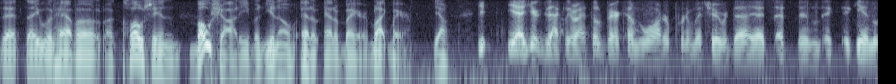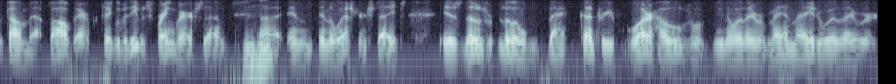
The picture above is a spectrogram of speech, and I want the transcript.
that they would have a, a close in bow shot, even you know, at a at a bear, black bear. Yeah, Yeah, you're exactly right. Those bear come to water pretty much every day. That, that, and a- again, we're talking about fall bear particularly, but even spring bear some Mhm. uh, in in the western states is those little back country water holes. You know, whether they were man made or whether they were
